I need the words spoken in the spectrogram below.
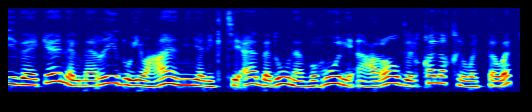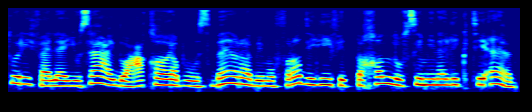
إذا كان المريض يعاني الاكتئاب دون ظهور أعراض القلق والتوتر فلا يساعد عقار بوسبار بمفرده في التخلص من الاكتئاب.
